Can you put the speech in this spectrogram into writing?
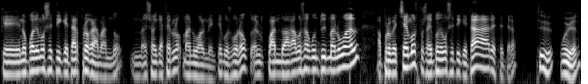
que no podemos etiquetar programando. Eso hay que hacerlo manualmente. Pues bueno, cuando hagamos algún tweet manual, aprovechemos, pues ahí podemos etiquetar, etcétera. Sí, sí, muy bien.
